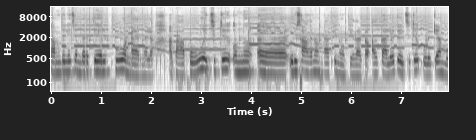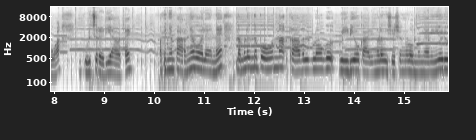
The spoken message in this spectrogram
കമ്പിൽ ചെമ്പരത്തിയൽ പൂ ഉണ്ടായിരുന്നല്ലോ. അപ്പോൾ ആ പൂ വെച്ചിട്ട് ഒന്ന് ഒരു സാധനം ഉണ്ടാക്കി നോക്കിയതാട്ടോ. അത് തലയിൽ തേച്ചിട്ട് കുളിക്കാൻ പോവാം. കുളിച്ച് റെഡി ആവട്ടെ അപ്പം ഞാൻ പറഞ്ഞ പോലെ തന്നെ നമ്മൾ ഇന്ന് പോകുന്ന ട്രാവൽ വ്ളോഗ് വീഡിയോ കാര്യങ്ങൾ വിശേഷങ്ങളൊന്നും ഞാൻ ഈ ഒരു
